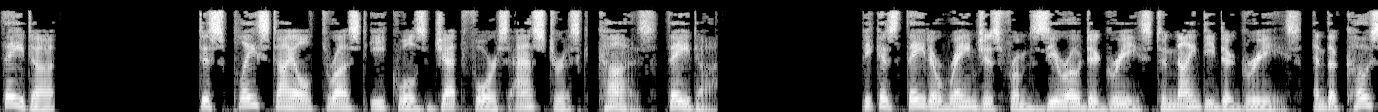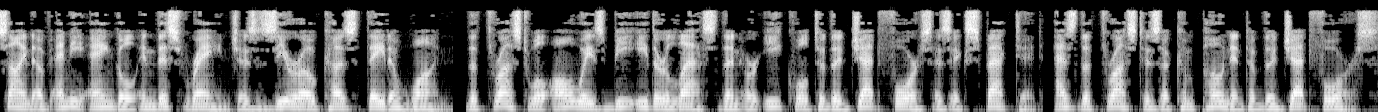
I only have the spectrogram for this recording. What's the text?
theta Display style thrust equals jet force asterisk cos theta. Because theta ranges from 0 degrees to 90 degrees, and the cosine of any angle in this range is 0 cos theta 1, the thrust will always be either less than or equal to the jet force as expected, as the thrust is a component of the jet force.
